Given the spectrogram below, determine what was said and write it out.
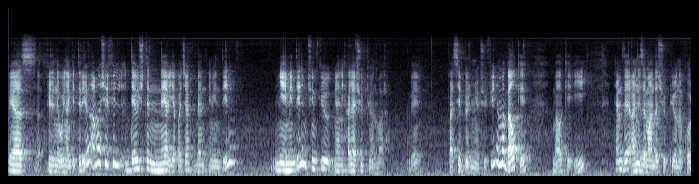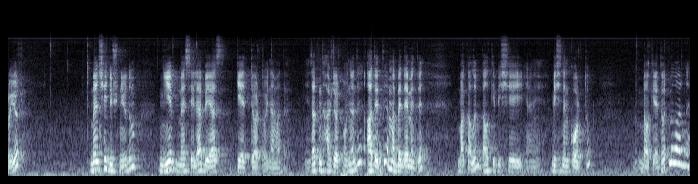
Beyaz filini oyuna getiriyor ama şu fil D3'te ne yapacak ben emin değilim. Niye emin değilim? Çünkü yani hala şu piyon var. Ve pasif görünüyor şu fil ama belki belki iyi. Hem de aynı zamanda şu piyonu koruyor. Ben şey düşünüyordum. Niye mesela beyaz G4 oynamadı? Zaten H4 oynadı. A dedi ama B demedi. Bakalım belki bir şey yani bir şeyden korktu. Belki E4 mi vardı?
